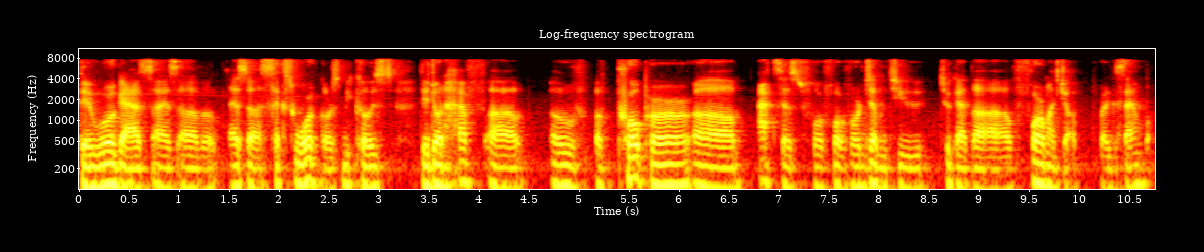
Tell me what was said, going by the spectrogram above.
they work as as a, as a sex workers because they don't have uh, a, a, proper uh, access for, for, for them to to get a formal job for example.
